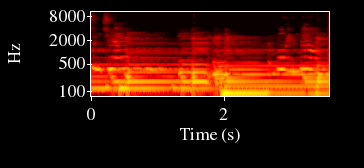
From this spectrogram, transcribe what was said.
Gonna look for you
